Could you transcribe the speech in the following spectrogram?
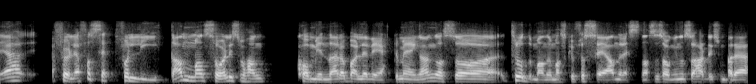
jeg, jeg, føler jeg får sett for lite av han. Man så liksom han kom inn der og bare leverte med en gang, og så trodde man jo man skulle få se han resten av sesongen, og så har det liksom bare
